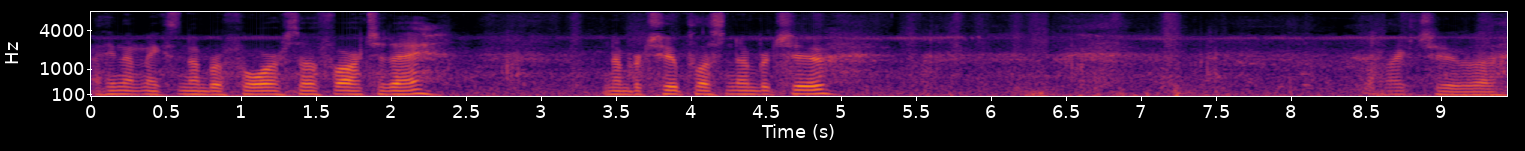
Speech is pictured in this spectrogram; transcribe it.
I think that makes number four so far today. Number two plus number two. I like to uh,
